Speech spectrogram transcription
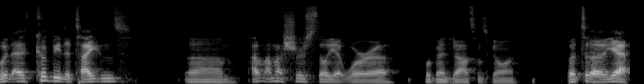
It could be the Titans. Um, I'm, I'm not sure still yet where uh, where Ben Johnson's going, but uh, yeah.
